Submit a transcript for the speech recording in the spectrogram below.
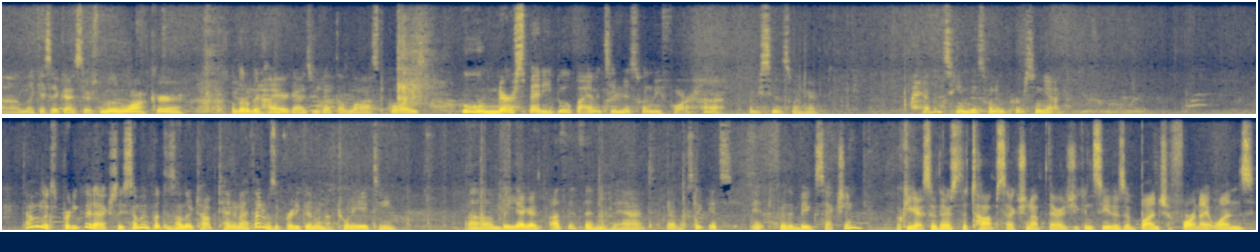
Um, like I said, guys, there's Moonwalker. A little bit higher, guys, we've got the Lost Boys. Ooh, Nurse Betty Boop. I haven't seen this one before. Huh. Let me see this one here. I haven't seen this one in person yet. That one looks pretty good, actually. Someone put this on their top 10, and I thought it was a pretty good one of 2018. Um, but yeah, guys, other than that, that looks like it's it for the big section. Okay guys, so there's the top section up there. As you can see, there's a bunch of Fortnite ones.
